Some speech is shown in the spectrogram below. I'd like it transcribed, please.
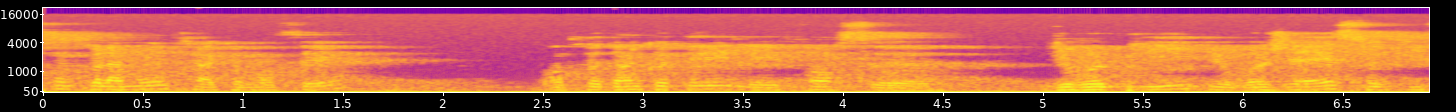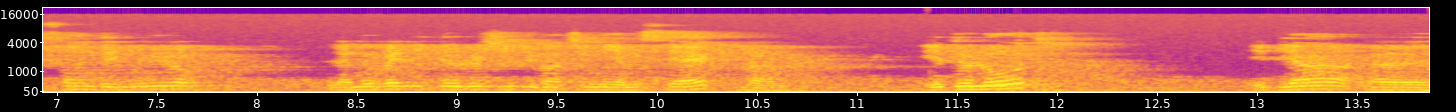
contre la montre a commencé entre d'un côté les forces euh, du repli, du rejet, ceux qui font des murs la nouvelle idéologie du XXIe siècle, et de l'autre, eh bien, euh,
